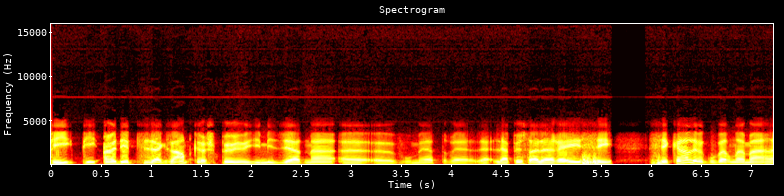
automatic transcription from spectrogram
Puis, puis, un des petits exemples que je peux immédiatement euh, euh, vous mettre euh, la, puce à l'oreille, c'est c'est quand le gouvernement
